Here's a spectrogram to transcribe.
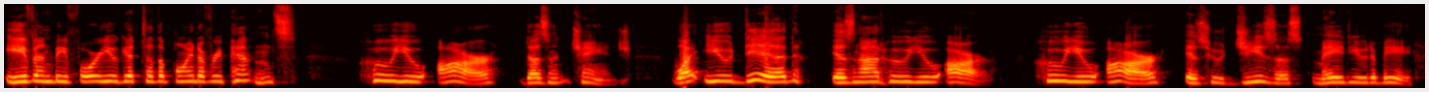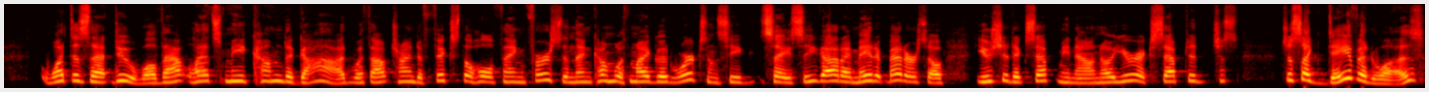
even before you get to the point of repentance, who you are doesn't change. What you did is not who you are. Who you are is who Jesus made you to be what does that do? Well, that lets me come to God without trying to fix the whole thing first and then come with my good works and see, say, See, God, I made it better, so you should accept me now. No, you're accepted just, just like David was.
